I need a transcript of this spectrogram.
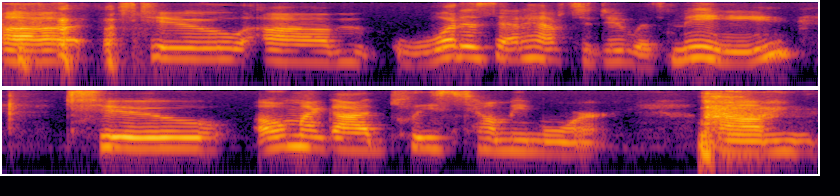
Uh, to um, what does that have to do with me? To oh my god please tell me more. Um,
